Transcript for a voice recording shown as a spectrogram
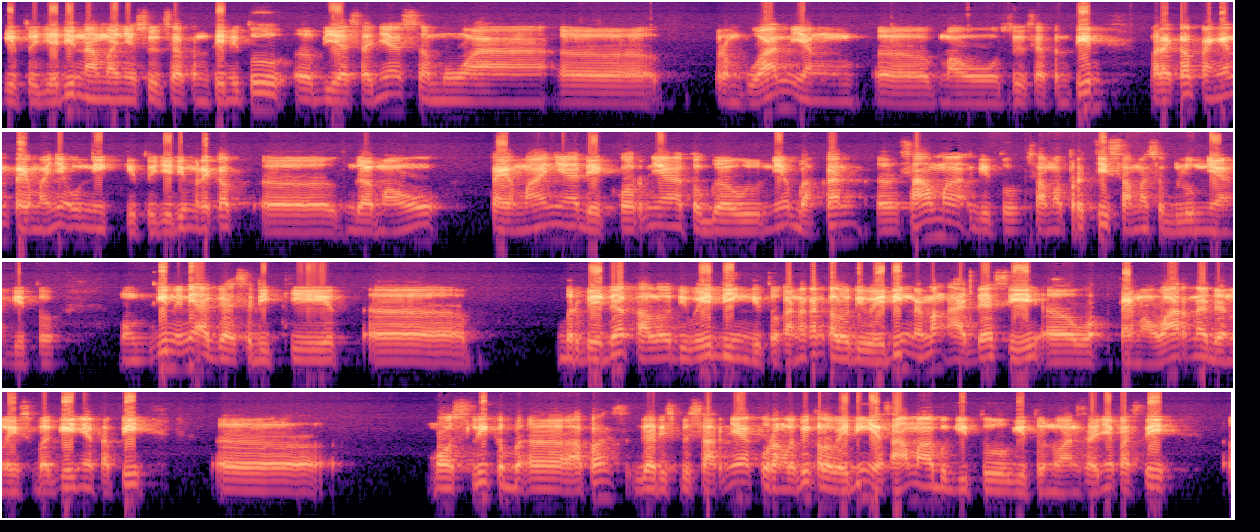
gitu. Jadi namanya Sweet Seventeen itu uh, biasanya semua uh, perempuan yang uh, mau Sweet Seventeen mereka pengen temanya unik gitu. Jadi mereka eh, nggak uh, mau temanya dekornya atau gaunnya bahkan uh, sama gitu sama percis sama sebelumnya gitu. Mungkin ini agak sedikit uh, berbeda kalau di wedding gitu. Karena kan kalau di wedding memang ada sih uh, tema warna dan lain sebagainya. Tapi uh, mostly ke uh, apa garis besarnya kurang lebih kalau wedding ya sama begitu gitu. Nuansanya pasti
